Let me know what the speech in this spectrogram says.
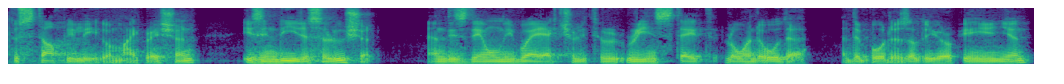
to stop illegal migration is indeed a solution and is the only way actually to reinstate law and order at the borders of the European Union,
